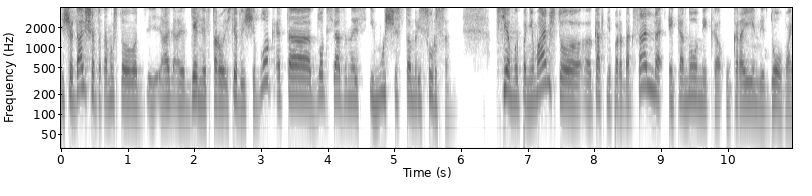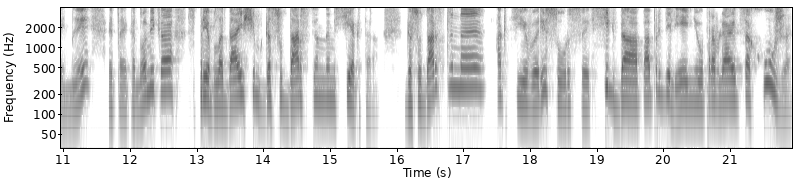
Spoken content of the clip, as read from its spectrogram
еще дальше, потому что вот отдельный второй следующий блок – это блок, связанный с имуществом, ресурсом. Все мы понимаем, что, э, как ни парадоксально, экономика Украины до войны – это экономика с преобладающим государственным сектором. Государственные активы, ресурсы всегда по определению управляются хуже,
